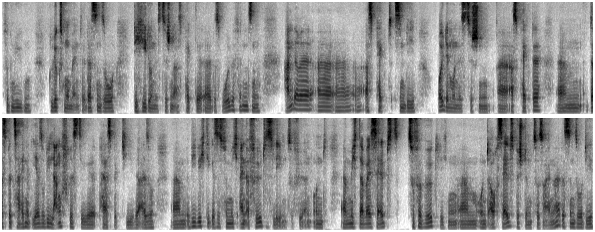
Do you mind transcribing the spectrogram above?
Vergnügen, Glücksmomente. Das sind so die hedonistischen Aspekte äh, des Wohlbefindens. Ein anderer äh, Aspekt sind die eudämonistischen äh, Aspekte. Ähm, das bezeichnet eher so die langfristige Perspektive. Also ähm, wie wichtig ist es für mich, ein erfülltes Leben zu führen und äh, mich dabei selbst zu verwirklichen ähm, und auch selbstbestimmt zu sein. Ne? Das sind so die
